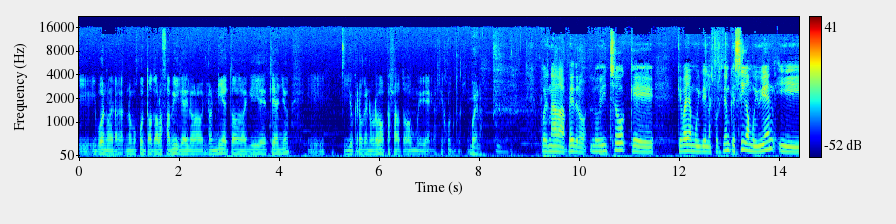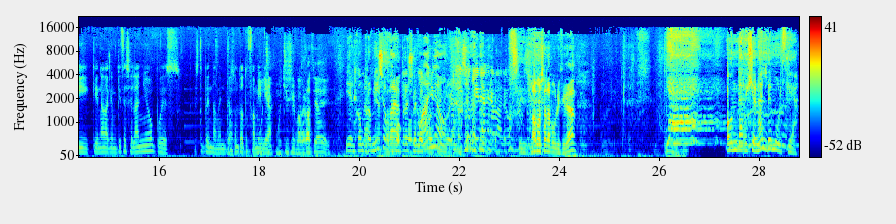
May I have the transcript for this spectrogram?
Y, y bueno, eh, nos hemos juntado toda la familia y los, y los nietos aquí este año y, y yo creo que nos lo hemos pasado todos muy bien así juntos. sí. Bueno, Pues nada, Pedro, lo Sí. dicho, que, que vaya muy bien la exposición, que siga muy bien y que nada, que empieces el año pues estupendamente Nada, junto a tu familia. muchi- muchísimas gracias. y- el compromiso Gracias. para el próximo año. Eso queda grabado. vamos a la publicidad. Onda Regional de Murcia.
